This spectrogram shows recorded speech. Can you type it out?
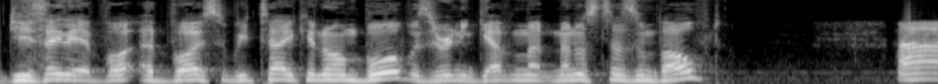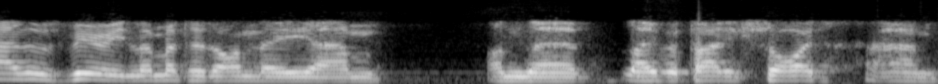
Do you think that advice will be taken on board? Was there any government ministers involved? Uh, there was very limited on the um, on the Labour Party side. Um,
